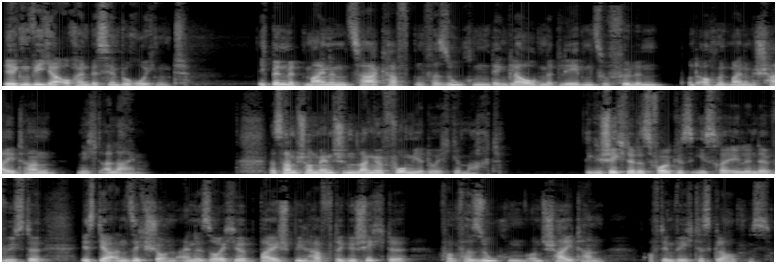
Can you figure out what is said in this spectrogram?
Irgendwie ja auch ein bisschen beruhigend. Ich bin mit meinen zaghaften Versuchen, den Glauben mit Leben zu füllen und auch mit meinem Scheitern nicht allein. Das haben schon Menschen lange vor mir durchgemacht. Die Geschichte des Volkes Israel in der Wüste ist ja an sich schon eine solche beispielhafte Geschichte vom Versuchen und Scheitern auf dem Weg des Glaubens.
